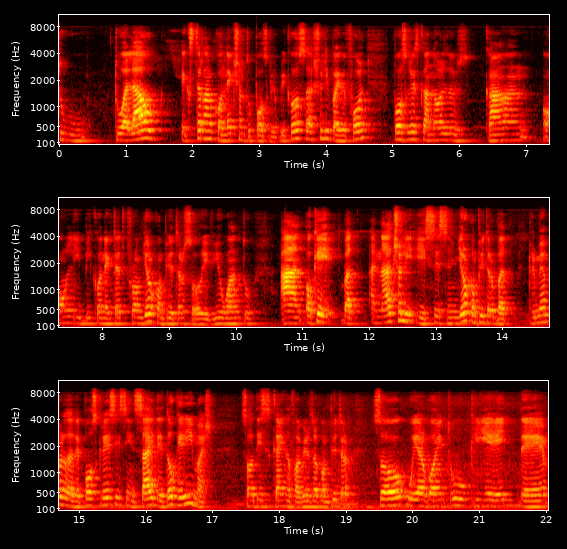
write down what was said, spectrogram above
to to allow external connection to Postgres because actually by default Postgres can always can only be connected from your computer. So if you want to and okay but and actually it's in your computer but remember that the Postgres is inside the Docker image. So this is kind of a virtual computer. So we are going to create the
